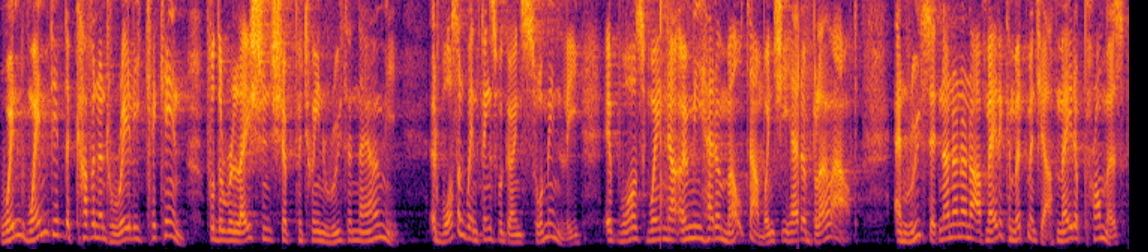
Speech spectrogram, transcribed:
When, when did the covenant really kick in for the relationship between Ruth and Naomi? It wasn't when things were going swimmingly, it was when Naomi had a meltdown, when she had a blowout. And Ruth said, No, no, no, no, I've made a commitment here. I've made a promise,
